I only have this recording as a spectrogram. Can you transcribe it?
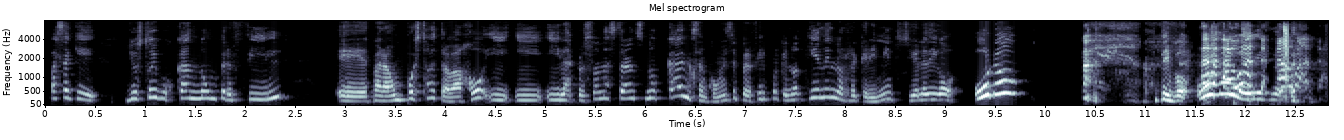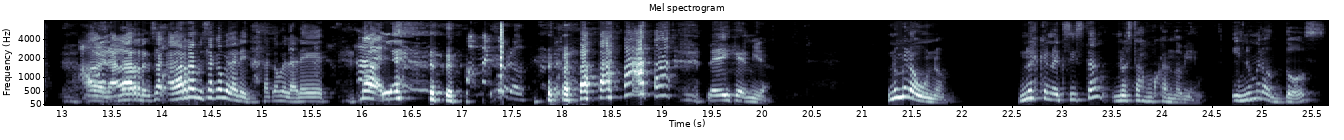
Pasa que yo estoy buscando un perfil eh, para un puesto de trabajo y, las personas trans no calzan con ese perfil porque no tienen los requerimientos. Y yo le digo, ¿uno? tipo, uno. A ver, agárrame, agárrame, sácame la arete, sácame la arete. No, le... le dije, mira, número uno, no es que no existan, no estás buscando bien. Y número dos,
